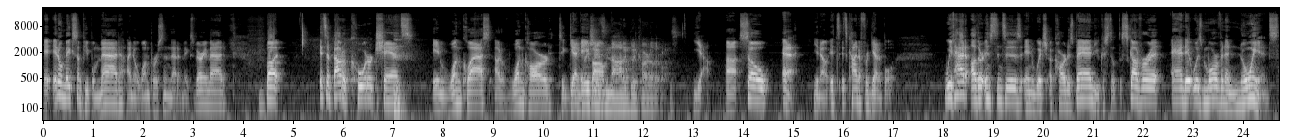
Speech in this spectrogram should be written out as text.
it, will make some people mad. I know one person that it makes very mad, but it's about a quarter chance in one class out of one card to get a bomb. It's not a good card otherwise. Yeah. Uh, so, eh, you know, it's it's kind of forgettable. We've had other instances in which a card is banned, you can still discover it, and it was more of an annoyance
